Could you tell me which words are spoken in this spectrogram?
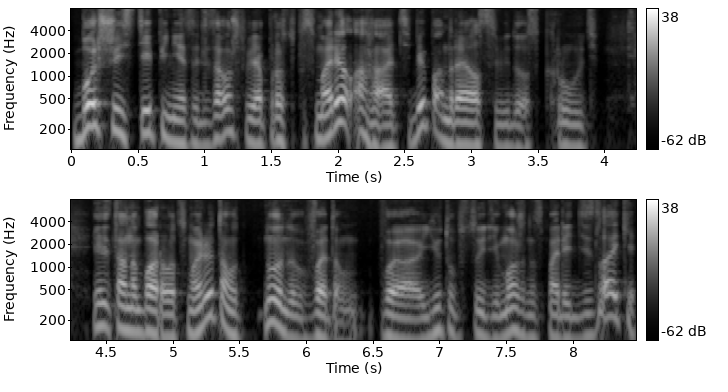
В большей степени это для того, чтобы я просто посмотрел, ага, тебе понравился видос, круть. Или там наоборот, смотрю там, ну, в этом, в YouTube студии можно смотреть дизлайки.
